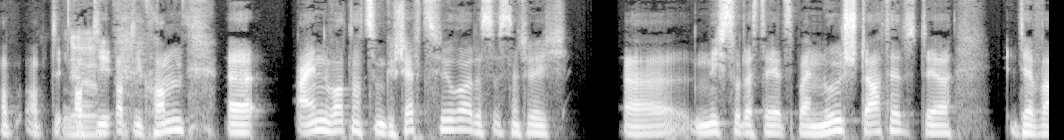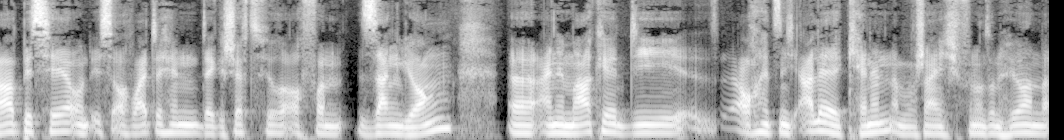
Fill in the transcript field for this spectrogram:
ob, ob, die, ja. ob, die, ob die kommen. Äh, ein Wort noch zum Geschäftsführer. Das ist natürlich äh, nicht so, dass der jetzt bei Null startet. Der, der war bisher und ist auch weiterhin der Geschäftsführer auch von Sangyong, äh, eine Marke, die auch jetzt nicht alle kennen, aber wahrscheinlich von unseren Hörern,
